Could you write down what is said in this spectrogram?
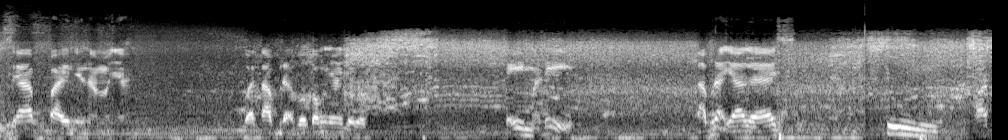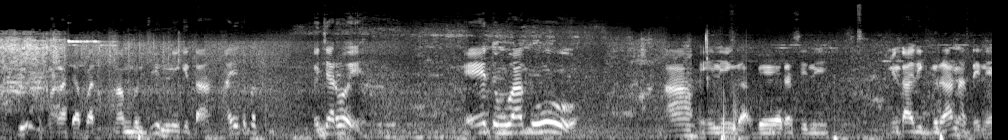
siapa ini namanya? Buat tabrak bokongnya aja guys hei madi tabrak ya guys. Tung aduh malah dapat Lamborghini kita. Ayo cepet. Kejar boy. Eh tunggu aku. Ah ini nggak beres ini. Minta di granat ini.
